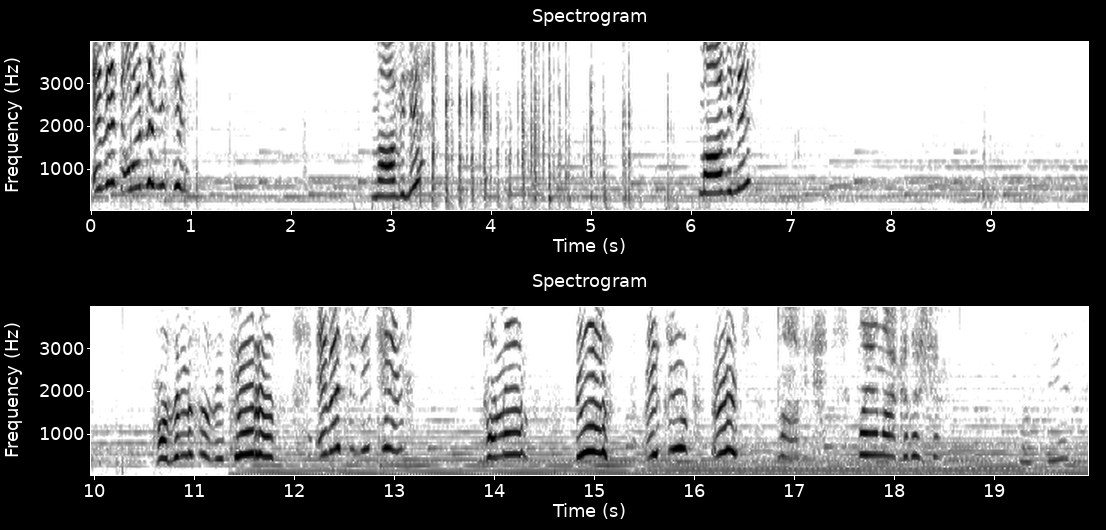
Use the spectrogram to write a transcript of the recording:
evet oradan itin. Mavili? Mavili? Hazır mısınız? İtiyoruz. Evet siz itin. Tamam. Bir, iki, üç. Mavili dayan arkadaşım. Sosis.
